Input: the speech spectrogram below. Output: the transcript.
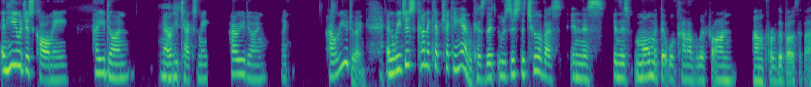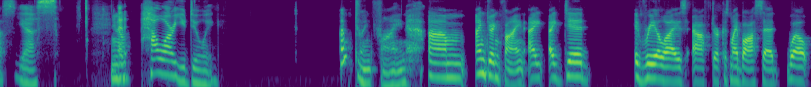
and he would just call me how you doing? Or he texts me how are you doing? Like how are you doing? And we just kind of kept checking in because it was just the two of us in this in this moment that will kind of live on um for the both of us. Yes. you know? And how are you doing? I'm doing fine. Um i'm doing fine. I i did realize after because my boss said well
